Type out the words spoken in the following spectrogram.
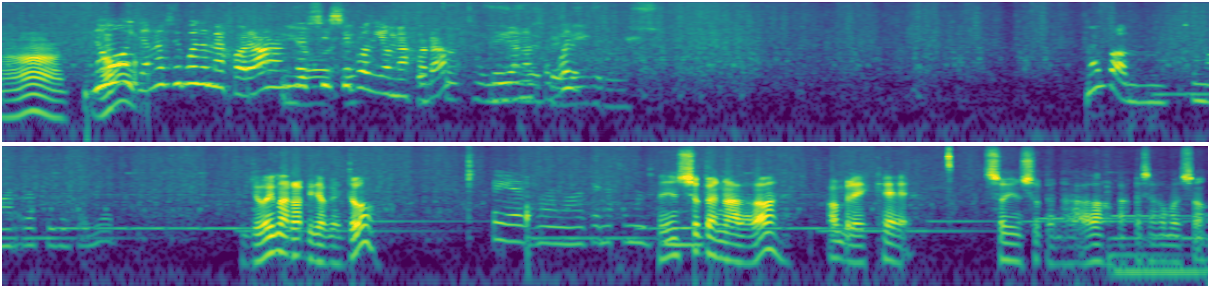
Ah, no, no. ya no se puede mejorar, antes sí se podía mejorar, pero ya no se puede. peligros. ¿Cómo va mucho más rápido que yo? Yo voy más rápido que tú. Pero vamos, que no somos Soy un super nadador. Hombre, es que soy un super nadador, las cosas como son.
